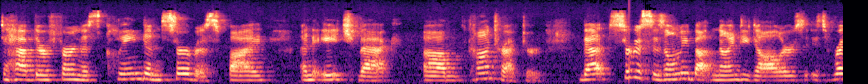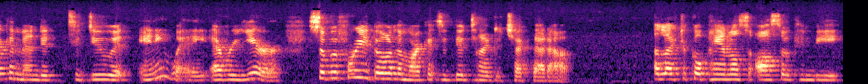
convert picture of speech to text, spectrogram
to have their furnace cleaned and serviced by an HVAC um, contractor. That service is only about $90. It's recommended to do it anyway every year. So before you go on the market, it's a good time to check that out. Electrical panels also can be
